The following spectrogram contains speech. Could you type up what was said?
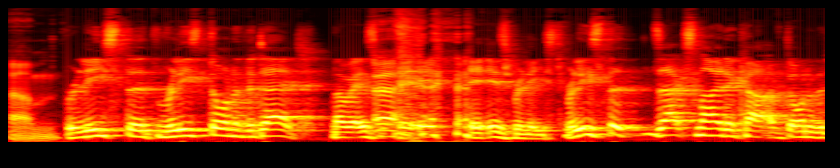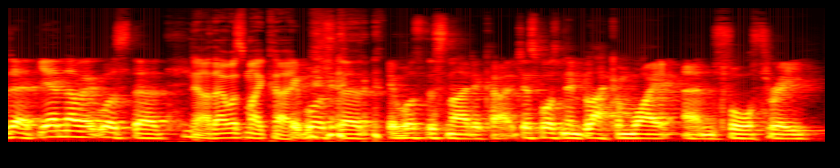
Um, release the release Dawn of the Dead. No, it is uh, it, it is released. Release the Zack Snyder cut of Dawn of the Dead. Yeah, no, it was the no, that was my cut. It was the it was the Snyder cut. It just wasn't in black and white and four three.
